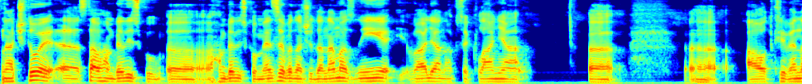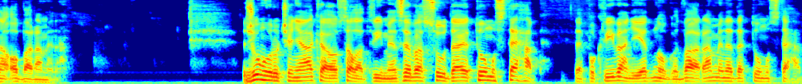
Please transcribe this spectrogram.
Znači, to je e, stav hambelijskog, uh, hambelijskog mezeba, znači da namaz nije valjan ako se klanja, uh, uh, a otkrivena oba ramena. Žumhur učenjaka, ostala tri mezeba, su da je to mustehab, da je pokrivanje jednog od dva ramena, da je to mustehab.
